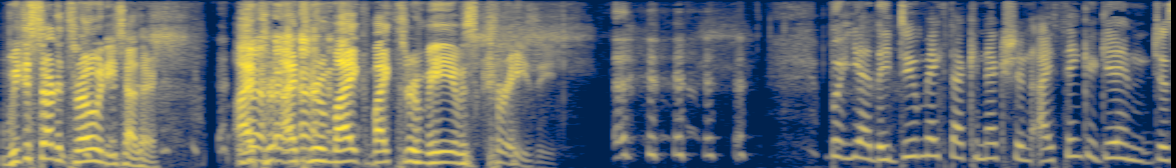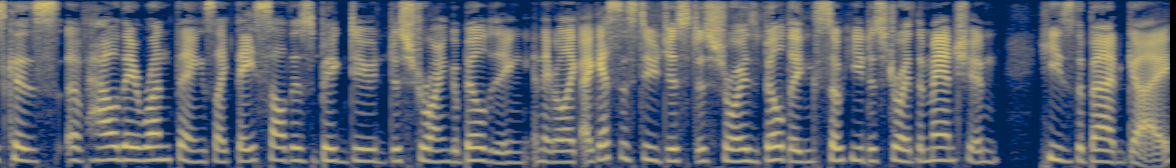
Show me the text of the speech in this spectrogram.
we just started throwing each other. I threw, I threw Mike, Mike threw me. It was crazy. But yeah, they do make that connection. I think again, just because of how they run things. Like they saw this big dude destroying a building, and they were like, "I guess this dude just destroys buildings." So he destroyed the mansion, he's the bad guy.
